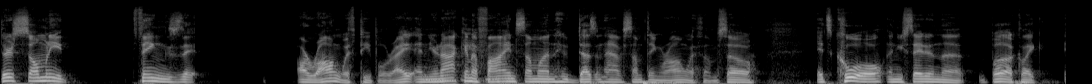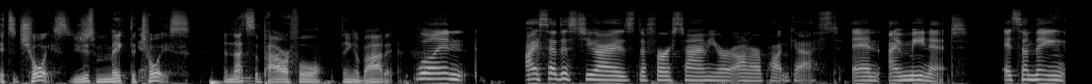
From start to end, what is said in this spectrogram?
there's so many things that are wrong with people, right? And you're not mm-hmm. going to find someone who doesn't have something wrong with them. So it's cool. And you say it in the book, like it's a choice. You just make the choice. And that's the powerful thing about it. Well, and I said this to you guys the first time you were on our podcast, and I mean it. It's something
